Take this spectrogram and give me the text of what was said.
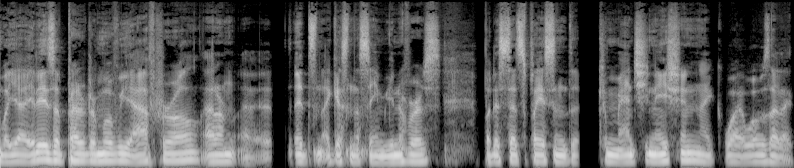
but yeah, it is a Predator movie after all. I don't. Uh, it's I guess in the same universe, but it sets place in the Comanche Nation. Like what? What was that like?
